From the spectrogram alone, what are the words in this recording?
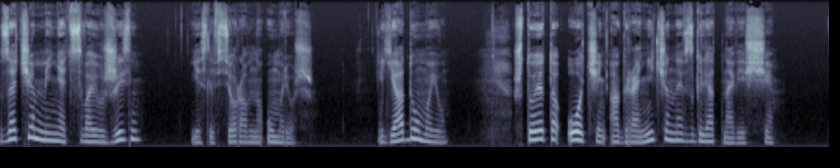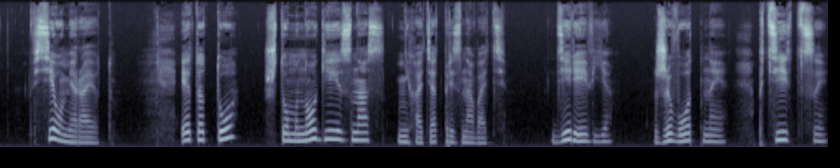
«Зачем менять свою жизнь, если все равно умрешь?» Я думаю, что это очень ограниченный взгляд на вещи. Все умирают. Это то, что многие из нас не хотят признавать. Деревья, животные, птицы,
